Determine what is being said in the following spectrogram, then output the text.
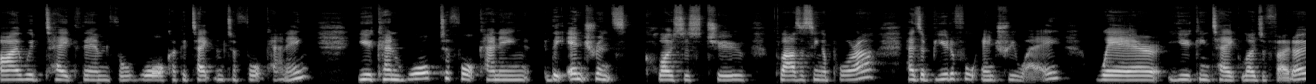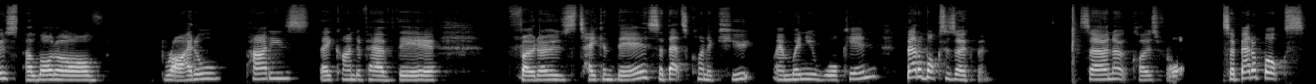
I would take them for a walk. I could take them to Fort Canning. You can walk to Fort Canning. The entrance closest to Plaza Singapura has a beautiful entryway where you can take loads of photos. A lot of bridal parties, they kind of have their photos taken there. So that's kind of cute. And when you walk in, Battle Box is open. So I know it closed for a while. So Battle Box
